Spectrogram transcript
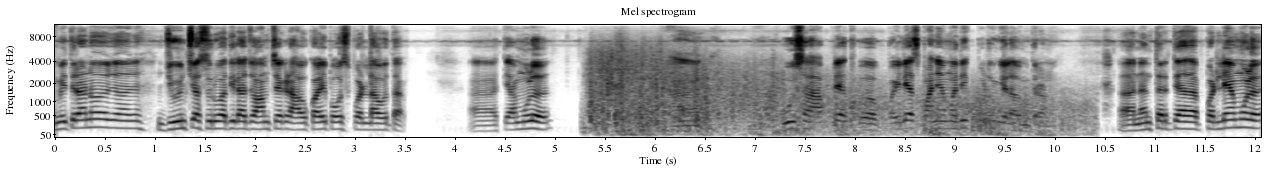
मित्रांनो जूनच्या सुरुवातीला जो आमच्याकडे अवकाळी पाऊस पडला होता त्यामुळं ऊस हा आपल्या पहिल्याच पाण्यामध्ये पडून गेला हो मित्रांनो. नंतर त्या पडल्यामुळं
